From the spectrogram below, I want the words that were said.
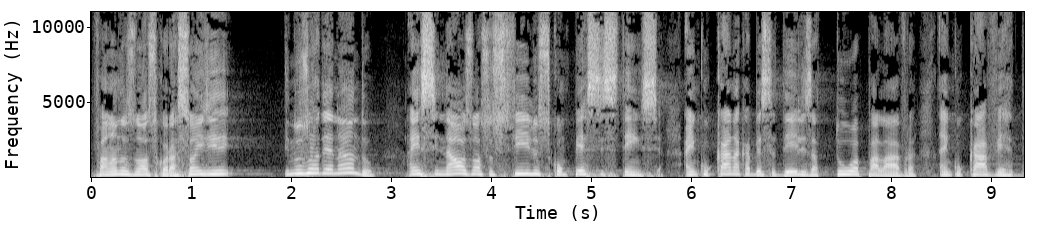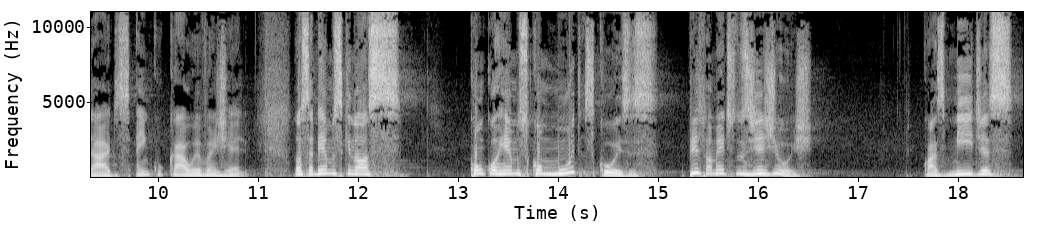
falando nos nossos corações e, e nos ordenando a ensinar os nossos filhos com persistência, a inculcar na cabeça deles a tua palavra, a inculcar verdades, a inculcar o evangelho. Nós sabemos que nós concorremos com muitas coisas, principalmente nos dias de hoje, com as mídias,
